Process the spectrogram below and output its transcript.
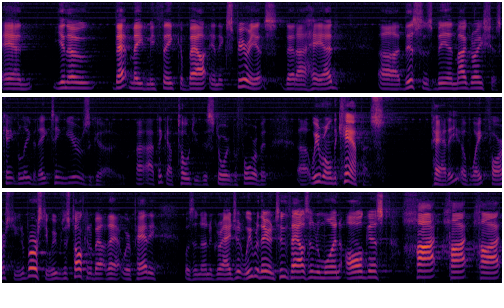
and, you know, that made me think about an experience that I had. Uh, this has been, my gracious, can't believe it, 18 years ago. I, I think I've told you this story before, but uh, we were on the campus Patty of Wake Forest University. We were just talking about that, where Patty was an undergraduate. We were there in 2001, August, hot, hot, hot,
